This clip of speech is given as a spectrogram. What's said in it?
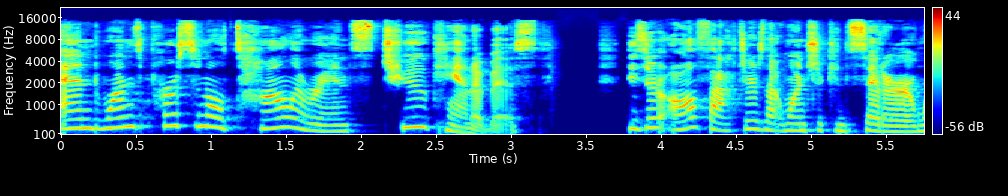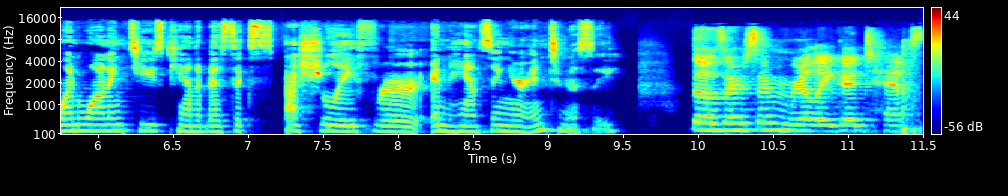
and one's personal tolerance to cannabis. These are all factors that one should consider when wanting to use cannabis, especially for enhancing your intimacy. Those are some really good tips.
